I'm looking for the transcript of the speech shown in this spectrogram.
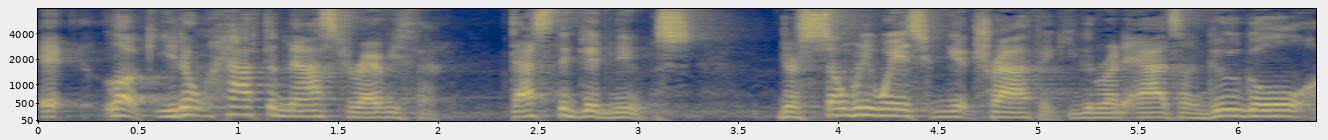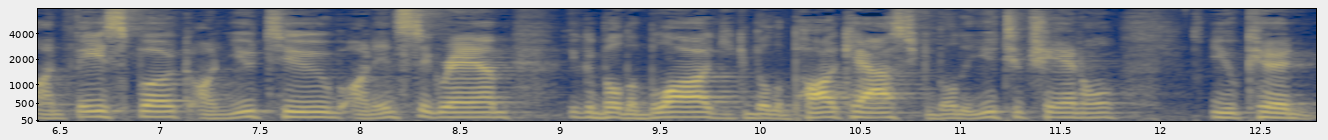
It, look, you don't have to master everything. That's the good news. There's so many ways you can get traffic. You can run ads on Google, on Facebook, on YouTube, on Instagram. You can build a blog. You can build a podcast. You can build a YouTube channel. You could,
